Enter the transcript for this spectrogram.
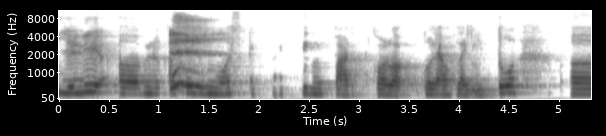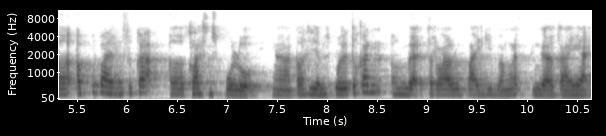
jadi uh, menurut aku the most exciting part kalau kuliah offline itu uh, aku paling suka uh, kelas 10. Nah, kelas jam 10 itu kan enggak terlalu pagi banget, enggak kayak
